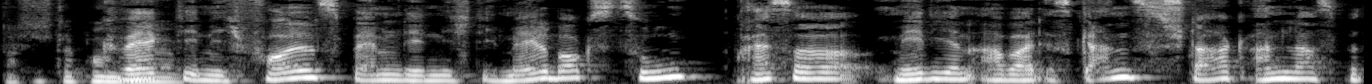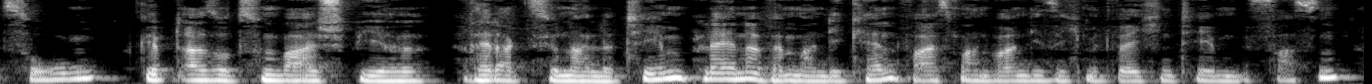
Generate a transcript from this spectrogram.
Das ist der Punkt. Quäk die nicht voll, spam denen nicht die Mailbox zu. Presse, Medienarbeit ist ganz stark anlassbezogen. Es gibt also zum Beispiel redaktionelle Themenpläne. Wenn man die kennt, weiß man, wann die sich mit welchen Themen befassen.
